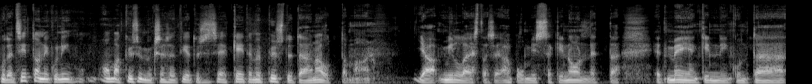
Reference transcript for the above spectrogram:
Mutta sitten on niin kuin niin oma kysymyksensä tietysti se, että keitä me pystytään pystytään auttamaan ja millaista se apu missäkin on. Että, että meidänkin niin kuin tämä,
